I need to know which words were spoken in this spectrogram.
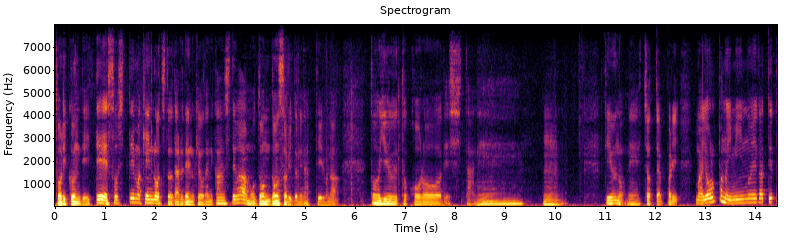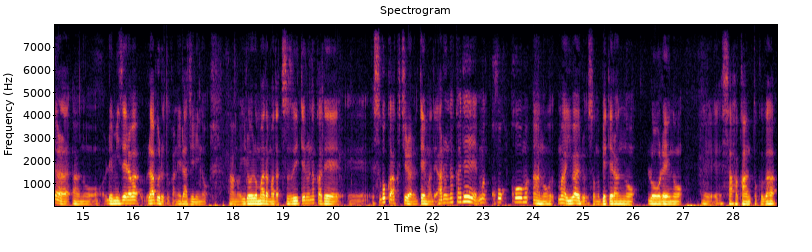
取り組んでいてそして、まあ、ケンローチとダルデンの兄弟に関してはもうどんどんソリッドになっているなというところでしたね。うんっていうのをね、ちょっとやっぱり、まあヨーロッパの移民の映画って言ったら、あの、レ・ミゼラブルとかね、ラジリの、あの、いろいろまだまだ続いてる中で、えー、すごくアクチュラルなテーマである中で、まあここ、あの、まあいわゆるそのベテランの老齢の、えー、左派監督が、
